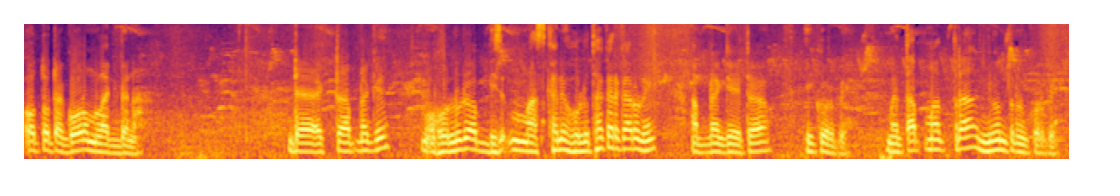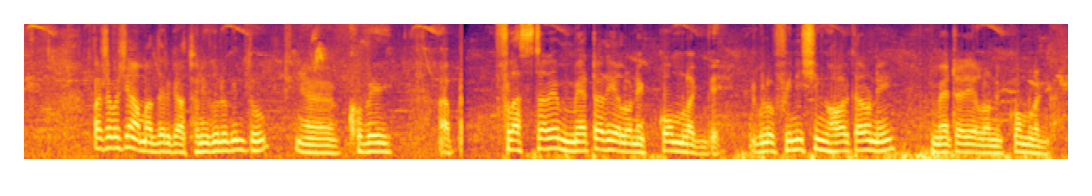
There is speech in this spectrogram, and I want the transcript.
অতটা গরম লাগবে না। এটা একটা আপনাকে বিস- মাঝখানে হলু থাকার কারণে আপনাকে এটা ই করবে মানে তাপমাত্রা নিয়ন্ত্রণ করবে। পাশাপাশি আমাদের গাঁথনিগুলো কিন্তু খুবই ফ্লাস্টারে ম্যাটারিয়াল অনেক কম লাগবে। এগুলো ফিনিশিং হওয়ার কারণে ম্যাটারিয়াল অনেক কম লাগবে।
